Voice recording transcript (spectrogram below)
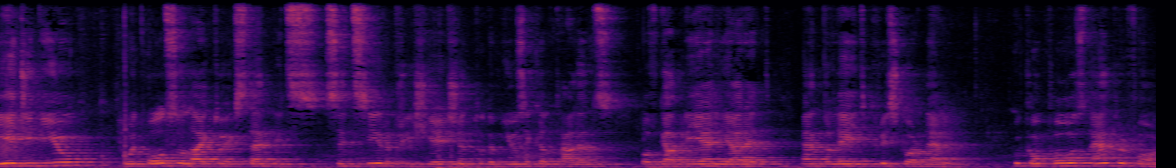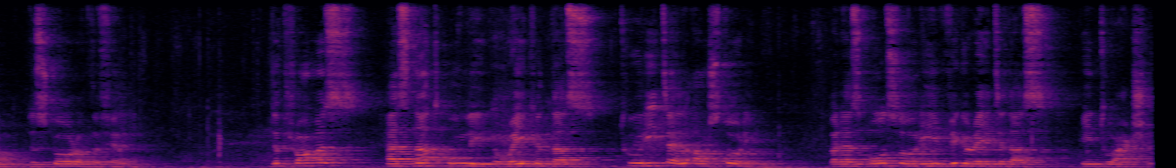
The AGBU would also like to extend its sincere appreciation to the musical talents of Gabriel Yared and the late Chris Cornell, who composed and performed the score of the film. The promise has not only awakened us to retell our story, but has also reinvigorated us into action.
